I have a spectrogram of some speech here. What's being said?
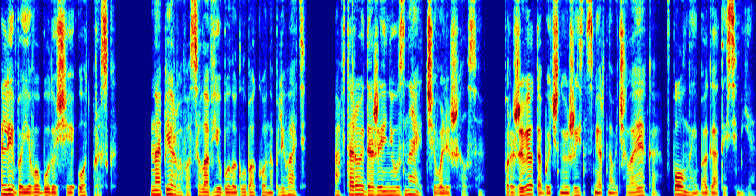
либо его будущий отпрыск. На первого Соловью было глубоко наплевать, а второй даже и не узнает, чего лишился. Проживет обычную жизнь смертного человека в полной и богатой семье.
